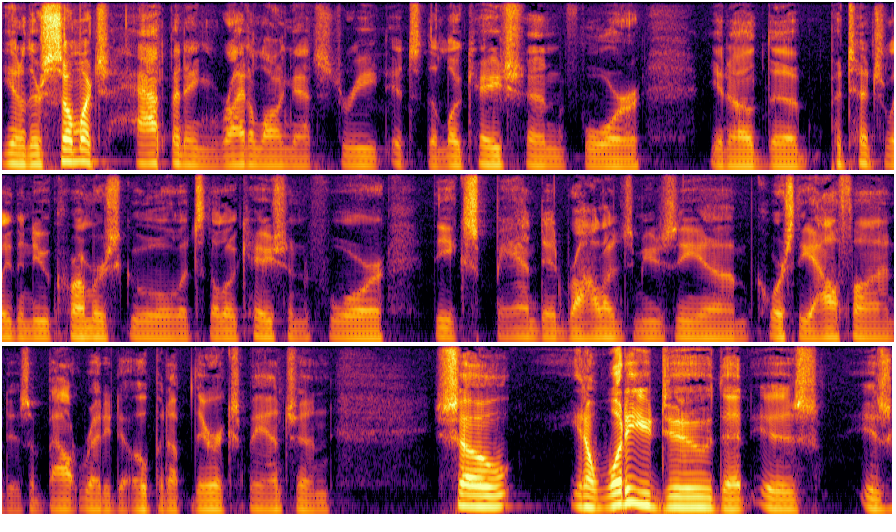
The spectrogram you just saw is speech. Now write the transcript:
you know, there's so much happening right along that street. It's the location for, you know, the potentially the new Crummer School. It's the location for the expanded Rollins Museum. Of course, the Alfond is about ready to open up their expansion. So, you know, what do you do that is is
